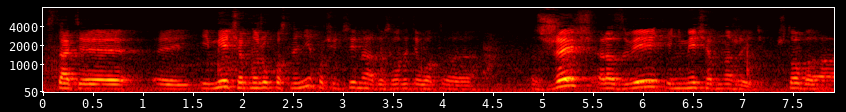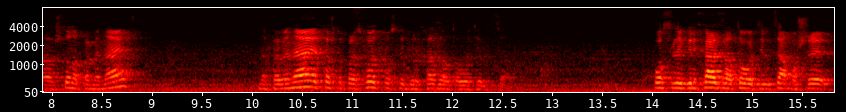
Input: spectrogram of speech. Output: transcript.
Кстати, э, и меч обнажу после них очень сильно, то есть вот эти вот э, сжечь, развеять и не меч обнажить. Что, а, что напоминает? Напоминает то, что происходит после греха Золотого Тельца. После греха Золотого Тельца Моше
